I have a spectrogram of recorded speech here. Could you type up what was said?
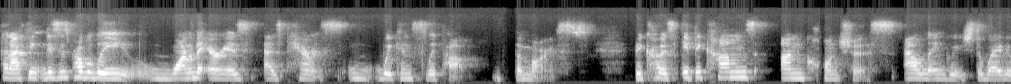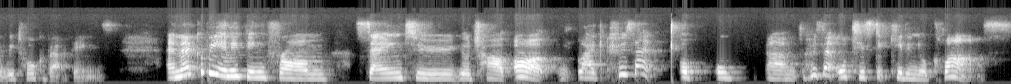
And I think this is probably one of the areas as parents we can slip up the most because it becomes unconscious, our language, the way that we talk about things. And that could be anything from saying to your child, oh, like, who's that? Or, or um, who's that autistic kid in your class?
